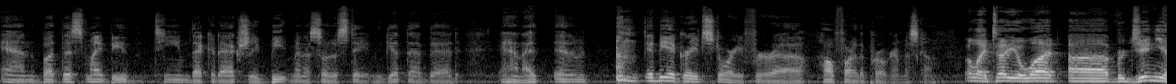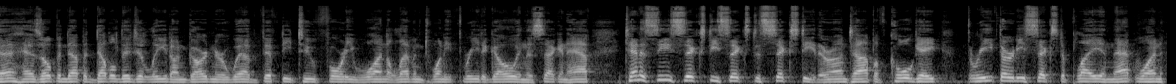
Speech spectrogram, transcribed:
and but this might be the team that could actually beat Minnesota State and get that bid. And I it would, it'd be a great story for uh, how far the program has come. Well, I tell you what, uh, Virginia has opened up a double digit lead on Gardner Webb, 52 41, 11 23 to go in the second half. Tennessee 66 to 60. They're on top of Colgate, 336 to play in that one.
